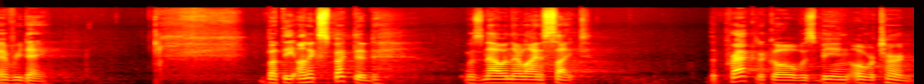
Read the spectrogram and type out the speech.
every day. But the unexpected was now in their line of sight. The practical was being overturned.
